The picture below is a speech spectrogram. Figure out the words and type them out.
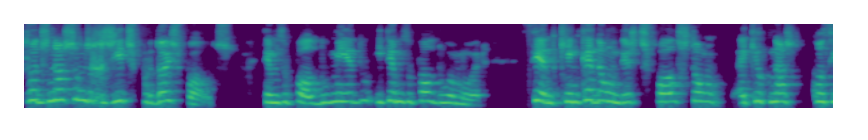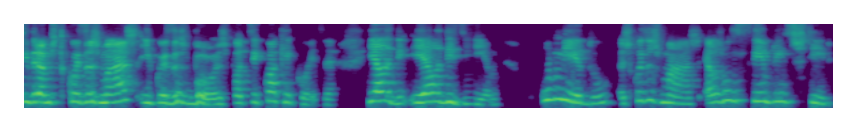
todos nós somos regidos por dois polos, temos o polo do medo e temos o polo do amor sendo que em cada um destes polos estão aquilo que nós consideramos de coisas más e coisas boas, pode ser qualquer coisa. E ela, e ela dizia-me: o medo, as coisas más, elas vão sempre existir,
